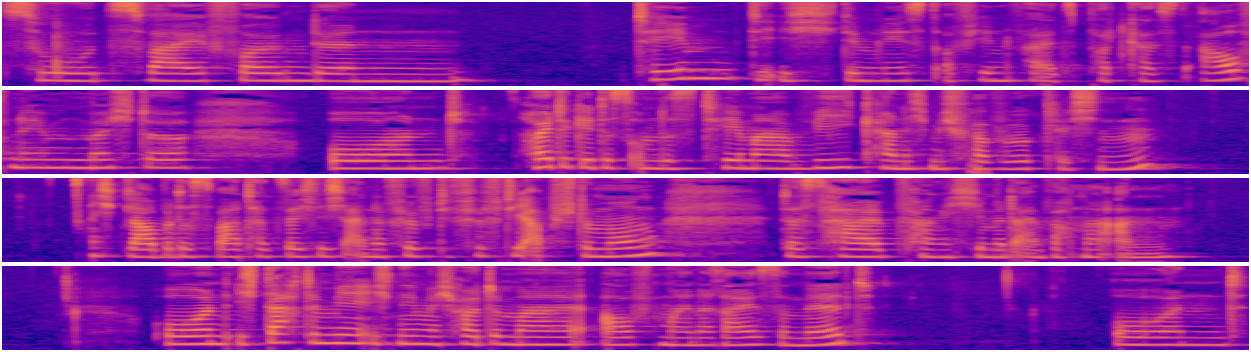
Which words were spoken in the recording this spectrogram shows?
zu zwei folgenden Themen, die ich demnächst auf jeden Fall als Podcast aufnehmen möchte. Und heute geht es um das Thema, wie kann ich mich verwirklichen? Ich glaube, das war tatsächlich eine 50-50-Abstimmung. Deshalb fange ich hiermit einfach mal an. Und ich dachte mir, ich nehme euch heute mal auf meine Reise mit. Und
